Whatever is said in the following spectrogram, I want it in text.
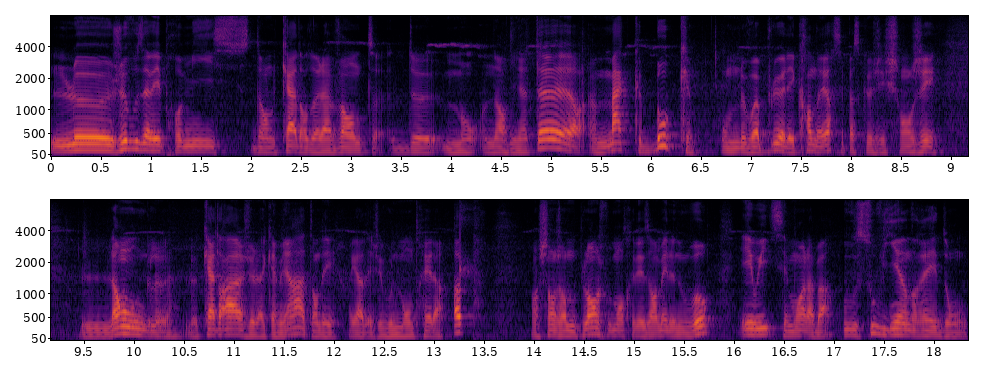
Je vous avais promis dans le cadre de la vente de mon ordinateur, un MacBook. On ne le voit plus à l'écran d'ailleurs, c'est parce que j'ai changé l'angle, le cadrage de la caméra. Attendez, regardez, je vais vous le montrer là. Hop, en changeant de plan, je vous montre désormais le nouveau. Et oui, c'est moi là-bas. Vous vous souviendrez donc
